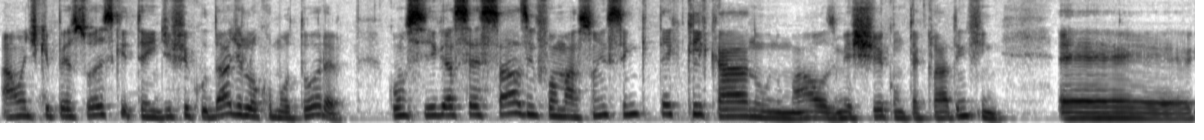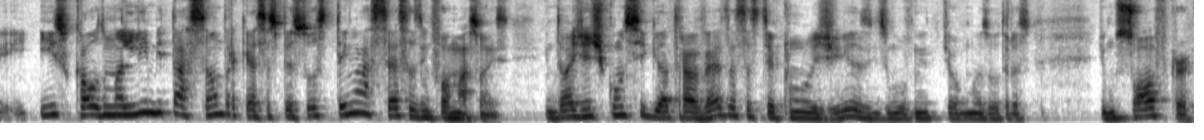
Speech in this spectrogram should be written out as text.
onde que pessoas que têm dificuldade locomotora consigam acessar as informações sem ter que clicar no, no mouse, mexer com o teclado, enfim. É, isso causa uma limitação para que essas pessoas tenham acesso às informações. Então a gente conseguiu, através dessas tecnologias e desenvolvimento de algumas outras, de um software,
